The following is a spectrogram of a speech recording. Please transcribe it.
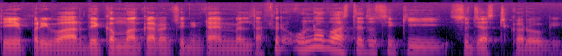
ਤੇ ਪਰਿਵਾਰ ਦੇ ਕੰਮਾਂ ਕਾਰਾਂ 'ਚ ਨਹੀਂ ਟਾਈਮ ਮਿਲਦਾ। ਫਿਰ ਉਹਨਾਂ ਵਾਸਤੇ ਤੁਸੀਂ ਕੀ ਸੁਜੈਸਟ ਕਰੋਗੇ?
